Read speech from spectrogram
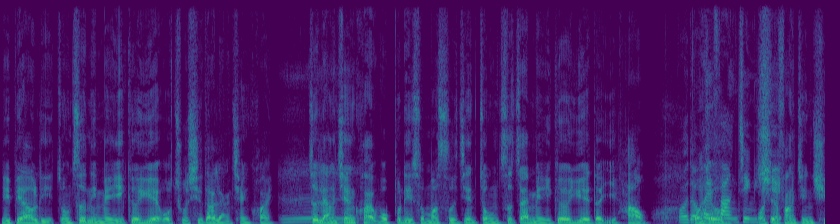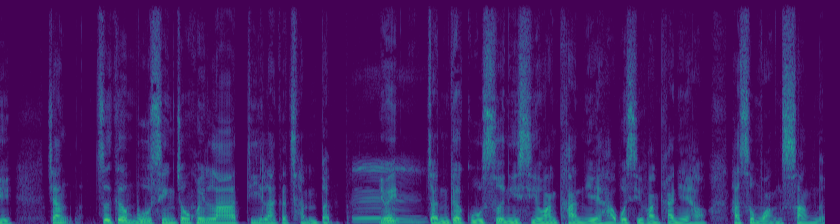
你不要理，总之你每一个月我储蓄到两千块，这两千块我不理什么时间，总之在每一个月的一号，我都会放进去，我就放进去，这样这个无形中会拉低那个成本。嗯，因为整个股市你喜欢看也好，不喜欢看也好，它是。往上的，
